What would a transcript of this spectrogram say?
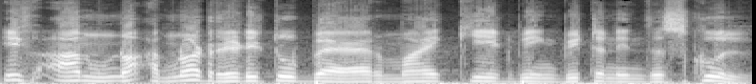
if I'm not I'm not ready to bear my kid being beaten in the school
